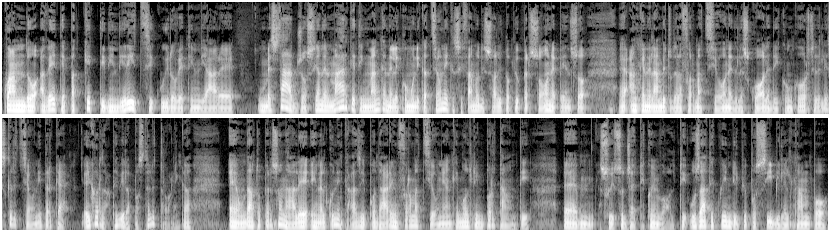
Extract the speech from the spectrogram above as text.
quando avete pacchetti di indirizzi cui dovete inviare un messaggio sia nel marketing ma anche nelle comunicazioni che si fanno di solito a più persone, penso eh, anche nell'ambito della formazione, delle scuole, dei concorsi, delle iscrizioni, perché ricordatevi la posta elettronica è un dato personale e in alcuni casi può dare informazioni anche molto importanti ehm, sui soggetti coinvolti. Usate quindi il più possibile il campo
